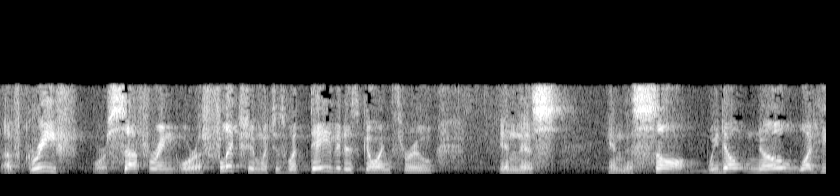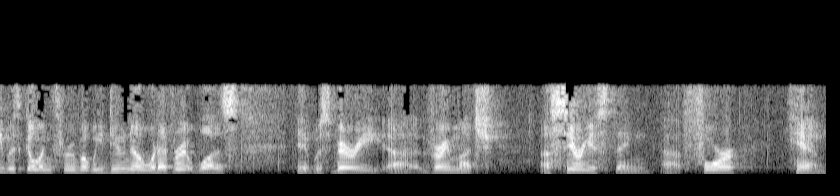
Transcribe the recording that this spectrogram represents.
of grief or suffering or affliction, which is what David is going through in this, in this psalm. We don't know what he was going through, but we do know whatever it was, it was very, uh, very much a serious thing uh, for him.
